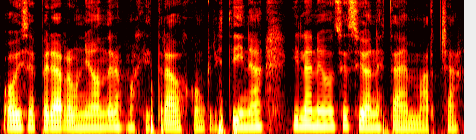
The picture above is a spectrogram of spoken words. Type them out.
Hoy se espera reunión de los magistrados con Cristina y la negociación está en marcha.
